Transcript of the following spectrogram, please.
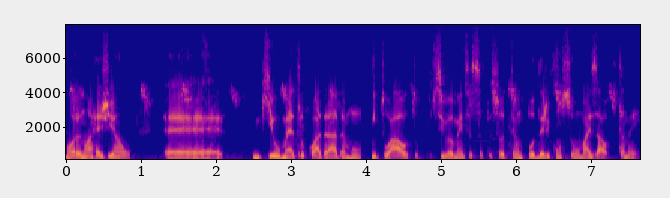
mora numa região é, em que o metro quadrado é muito alto, possivelmente essa pessoa tem um poder de consumo mais alto também.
